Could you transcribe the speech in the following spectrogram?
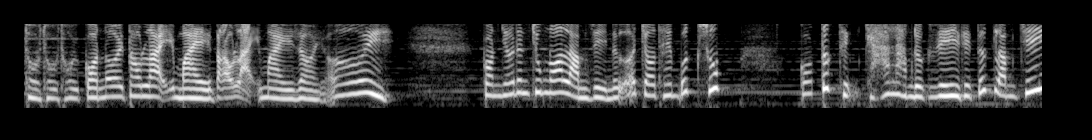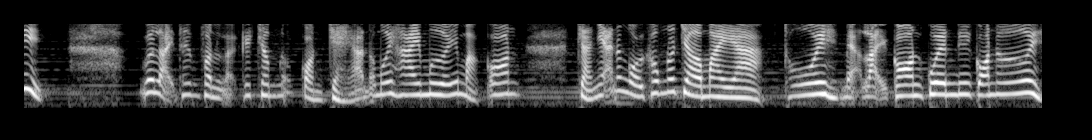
Thôi thôi thôi, con ơi, tao lại mày, Tao lại mày rồi ơi. Con nhớ đến chúng nó làm gì nữa Cho thêm bức xúc. Có tức thì chả làm được gì Thì tức làm chi? Với lại thêm phần là cái châm nó còn trẻ, Nó mới 20 ấy mà con. Chả nhẽ nó ngồi không, nó chờ mày à? Thôi, mẹ lại con, quên đi con ơi.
